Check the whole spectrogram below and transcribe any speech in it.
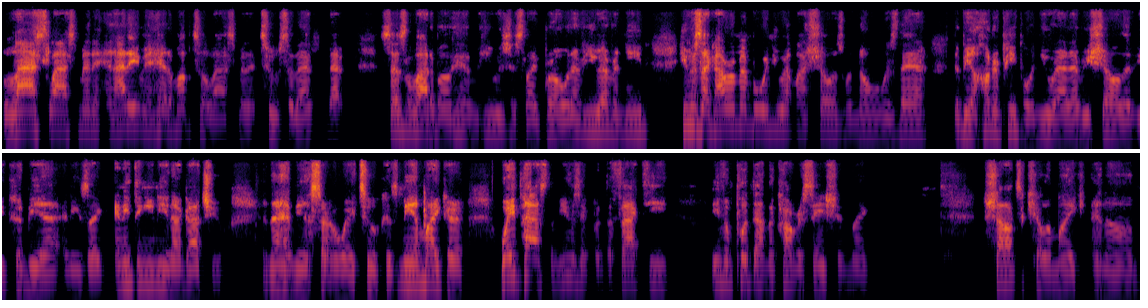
last last minute, and I didn't even hit him up till last minute too. So that that says a lot about him. He was just like, "Bro, whatever you ever need." He was like, "I remember when you were at my shows when no one was there. There'd be hundred people, and you were at every show that you could be at." And he's like, "Anything you need, I got you." And that hit me a certain way too, because me and Mike are way past the music, but the fact he even put that in the conversation. Like, shout out to Killer Mike and um,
